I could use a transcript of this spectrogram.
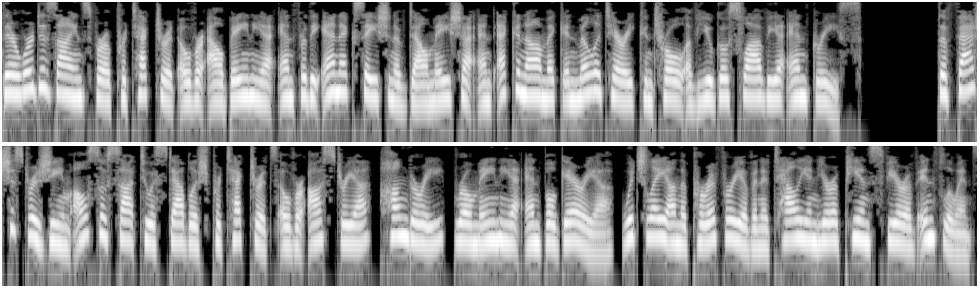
There were designs for a protectorate over Albania and for the annexation of Dalmatia and economic and military control of Yugoslavia and Greece. The fascist regime also sought to establish protectorates over Austria, Hungary, Romania and Bulgaria, which lay on the periphery of an Italian-European sphere of influence.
